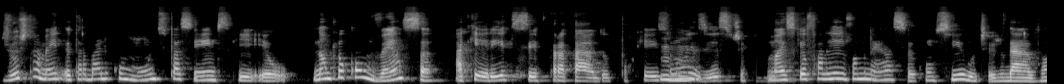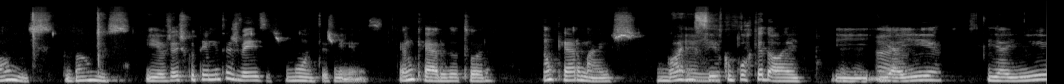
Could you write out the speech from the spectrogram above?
Justamente, eu trabalho com muitos pacientes que eu não que eu convença a querer ser tratado, porque isso uhum. não existe, mas que eu falei, vamos nessa, eu consigo te ajudar, vamos, vamos. E eu já escutei muitas vezes, muitas meninas. Eu não quero, doutora, não quero mais. Agora é em circo porque dói. E, uhum. e é. aí e aí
